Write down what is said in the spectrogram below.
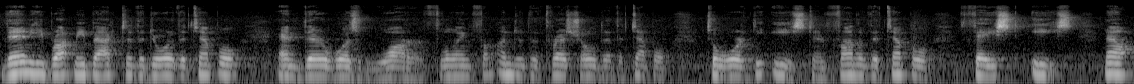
Then he brought me back to the door of the temple, and there was water flowing from under the threshold of the temple toward the east. In front of the temple faced east now,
